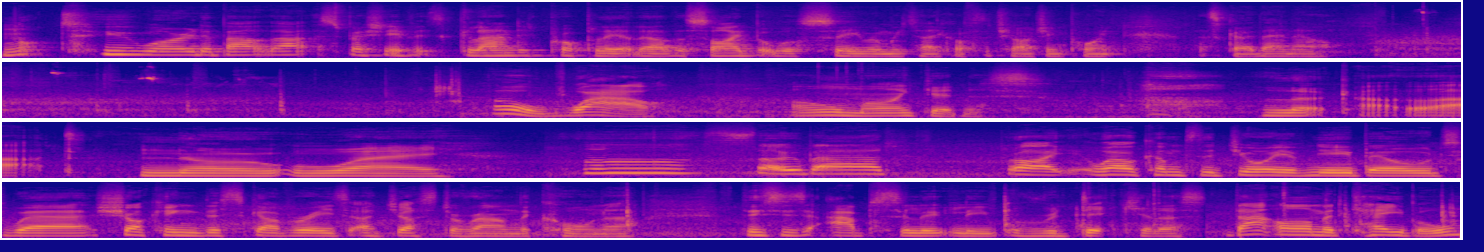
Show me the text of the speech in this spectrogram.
I'm not too worried about that, especially if it's glanded properly at the other side, but we'll see when we take off the charging point. Let's go there now. Oh wow, oh my goodness. Look at that. No way. Oh, so bad. Right, welcome to the joy of new builds where shocking discoveries are just around the corner. This is absolutely ridiculous. That armoured cable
